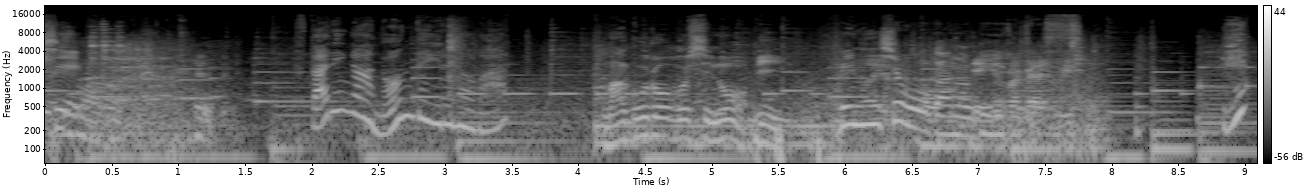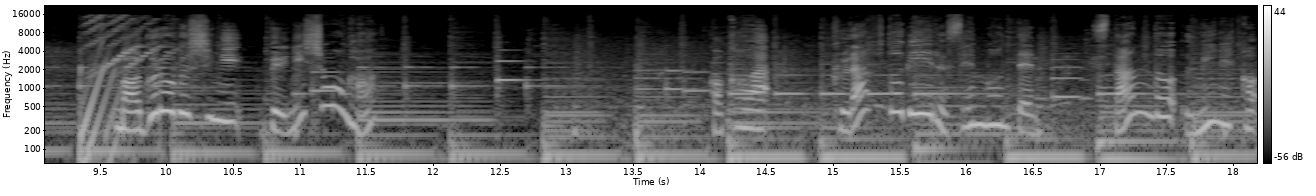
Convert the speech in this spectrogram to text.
しい。2人が飲んでいるのは？マグロ節のビール。紅生姜のビールです。え？マグロ節に紅生姜？ここはクラフトビール専門店スタンド海猫。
